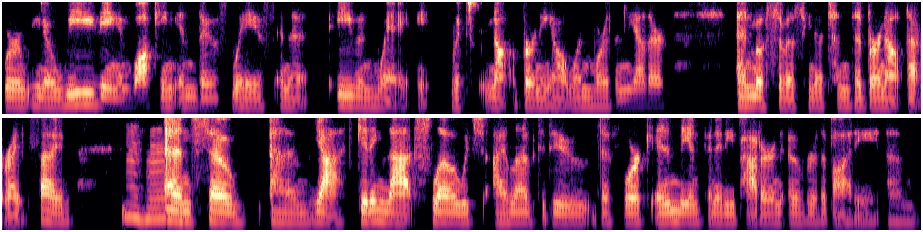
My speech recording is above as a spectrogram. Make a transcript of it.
we're you know weaving and walking in those ways in an even way which not burning out one more than the other. And most of us, you know, tend to burn out that right side. Mm-hmm. And so, um, yeah, getting that flow, which I love to do the fork in the infinity pattern over the body, um,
